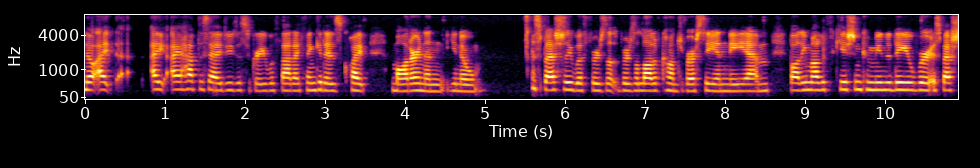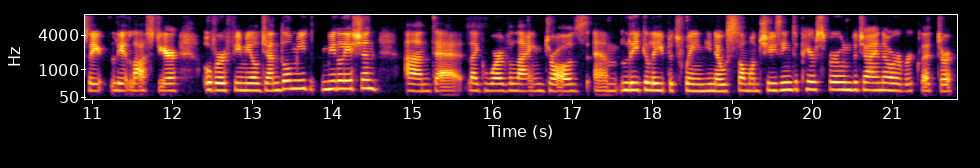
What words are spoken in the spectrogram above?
no, I, I, I have to say I do disagree with that. I think it is quite modern, and you know, especially with there's a, there's a lot of controversy in the um, body modification community over, especially late last year, over female genital mut- mutilation and uh, like where the line draws um, legally between you know someone choosing to pierce their own vagina or their clit or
